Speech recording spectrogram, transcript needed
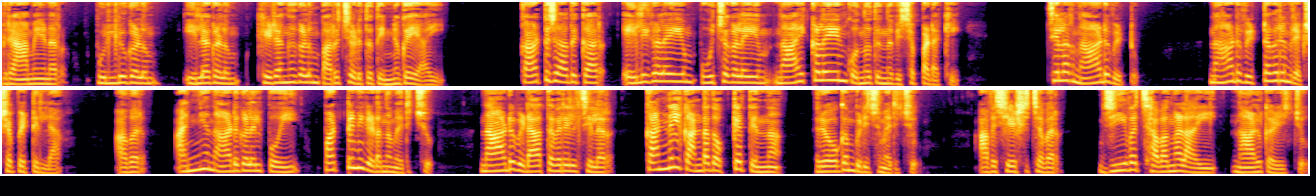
ഗ്രാമീണർ പുല്ലുകളും ഇലകളും കിഴങ്ങുകളും പറിച്ചെടുത്ത് തിന്നുകയായി. കാട്ടുജാതിക്കാർ എലികളെയും പൂച്ചകളെയും നായ്ക്കളെയും കൊന്നു തിന്ന് വിശപ്പടക്കി. ചിലർ നാടുവിട്ടു നാടുവിട്ടവരും രക്ഷപ്പെട്ടില്ല. അവർ അന്യനാടുകളിൽ പോയി പട്ടിണി കിടന്നു മരിച്ചു. നാടുവിടാത്തവരിൽ ചിലർ കണ്ണിൽ കണ്ടതൊക്കെ തിന്ന് രോഗം പിടിച്ചു മരിച്ചു. അവശേഷിച്ചവർ ജീവച്ഛവങ്ങളായി നാൾ കഴിച്ചു.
